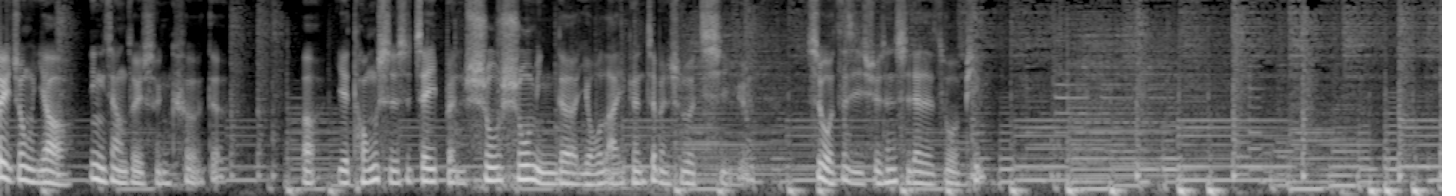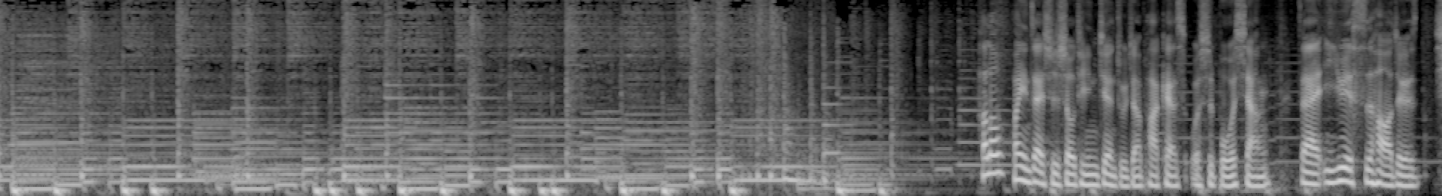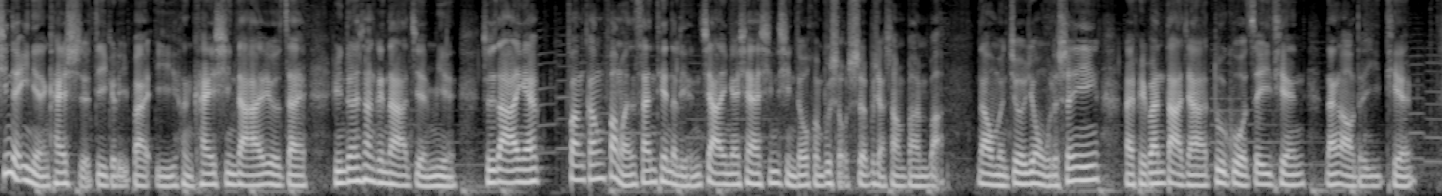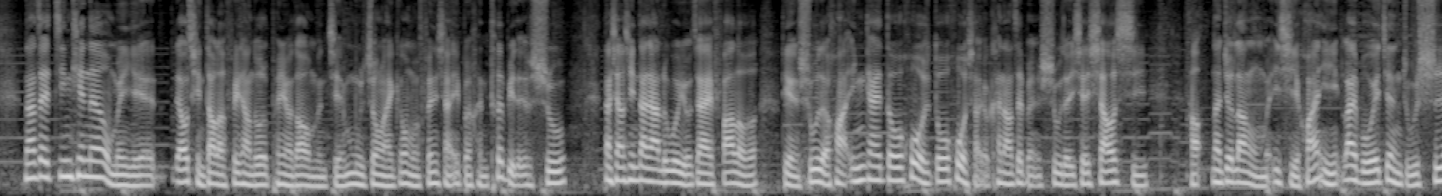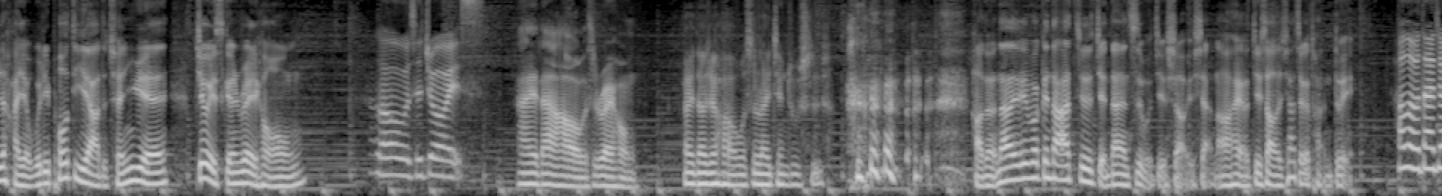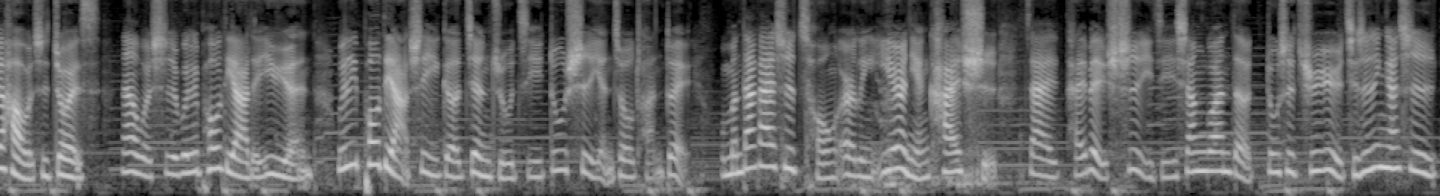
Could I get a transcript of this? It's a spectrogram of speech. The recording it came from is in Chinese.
最重要、印象最深刻的，呃，也同时是这一本书书名的由来跟这本书的起源，是我自己学生时代的作品。欢迎再次收听建筑家 Podcast，我是博翔。在一月四号这个新的一年开始的第一个礼拜一，很开心大家又在云端上跟大家见面。就是大家应该放刚放完三天的年假，应该现在心情都魂不守舍，不想上班吧？那我们就用我的声音来陪伴大家度过这一天难熬的一天。那在今天呢，我们也邀请到了非常多的朋友到我们节目中来跟我们分享一本很特别的书。那相信大家如果有在 follow 脸书的话，应该都或多或少有看到这本书的一些消息。好，那就让我们一起欢迎赖博威建筑师，还有 Willypodia 的成员 Joyce 跟瑞红。Hello，我是 Joyce。嗨，大家好，我是瑞红。嗨，大家好，我是赖建筑师。好的，那要不要跟大家就是简单的自我介绍一下，然后还有介绍一下这个团队？Hello，大家好，我是 Joyce。那我是 Willypodia 的一员。Willypodia 是一个建筑及都市研究团队。我们大概是从二零一二年开始，在台北市以及相关的都市区域，其实应该是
